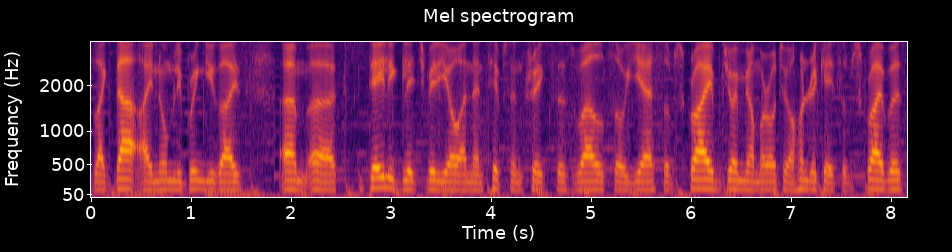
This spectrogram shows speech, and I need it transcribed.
stuff like that I normally bring you guys um, a daily glitch video and then tips and tricks as well. So yeah subscribe join me on my road to 100k subscribers.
